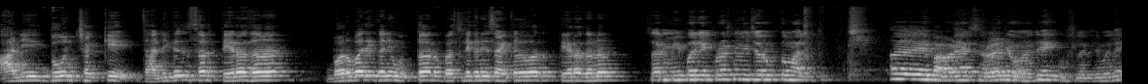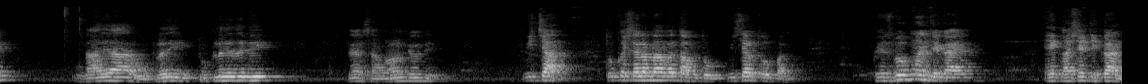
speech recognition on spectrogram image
आणि दोन छक्के. झाले का सर तेरा जण? बरोबर आहे का नाही उत्तर? बसले का नाही सायकलवर तेरा जण? सर मी पण एक प्रश्न विचारू का तुम्हाला. अय बावड्या सरळ ठेव म्हणजे घुसलं ते मला. दादा उपलं तुपलं बी जरा सांभाळून ठेवते विचार. तू कशाला मागत थांबतो? विचारतो पण. फेसबुक म्हणजे काय? एक असे ठिकाण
